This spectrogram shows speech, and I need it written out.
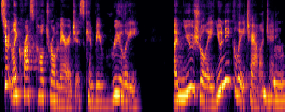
certainly cross cultural marriages can be really unusually, uniquely challenging. Mm-hmm.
